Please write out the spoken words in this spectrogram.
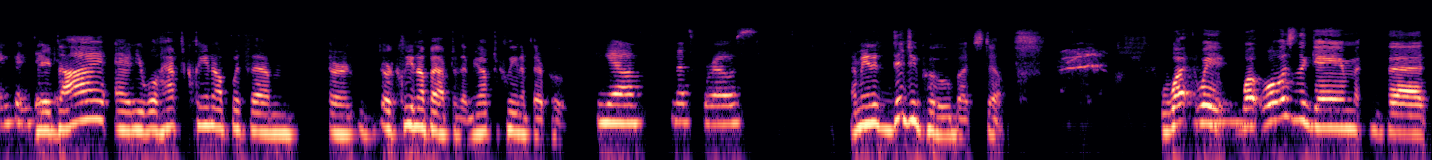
and couldn't They it. die, and you will have to clean up with them, or or clean up after them. You have to clean up their poop. Yeah, that's gross. I mean, it's digi digipoo, but still. What? Wait. What? What was the game that?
